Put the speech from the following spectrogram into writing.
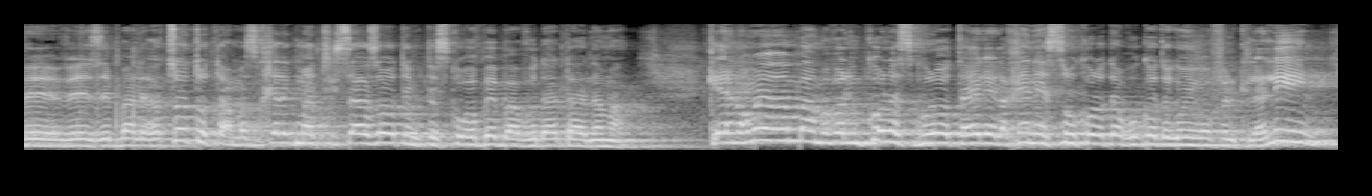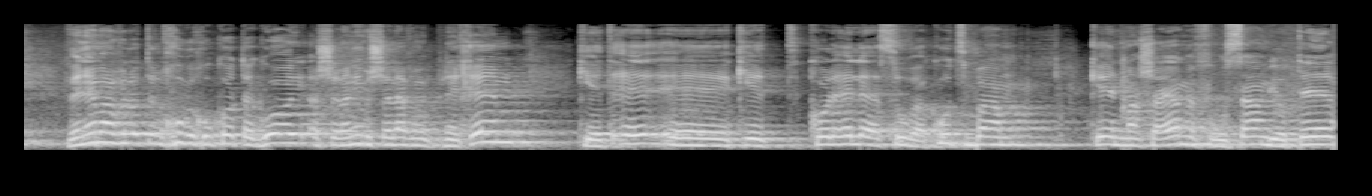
וזה בא לרצות אותם אז חלק מהתפיסה הזאת הם התעסקו הרבה בעבודת האדמה. כן אומר הרמב"ם אבל עם כל הסגולות האלה לכן נאסרו כל אותם חוקות הגויים באופן כללי ונאמר ולא תלכו בחוקות הגוי אשר אני משלח מפניכם כי את, אה, כי את כל אלה עשו ועקוץ בם כן, מה שהיה מפורסם יותר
